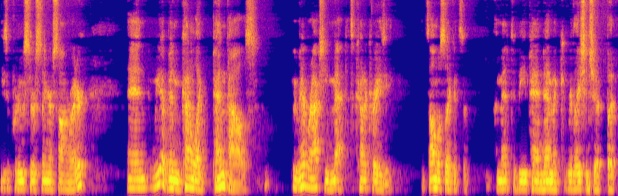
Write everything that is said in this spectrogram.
He's a producer, singer, songwriter. And we have been kind of like pen pals. We've never actually met. It's kind of crazy. It's almost like it's a, a meant to be pandemic relationship. But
